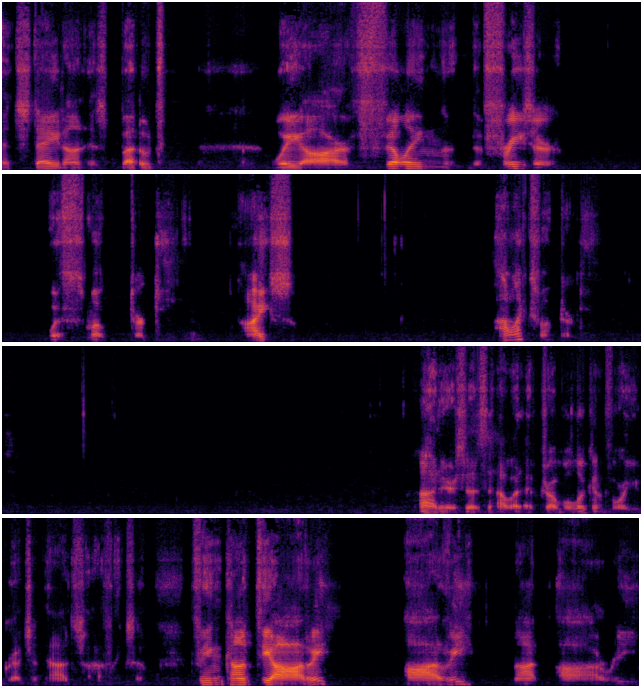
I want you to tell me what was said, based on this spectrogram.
and stayed on his boat. We are filling the freezer with smoked turkey. Nice. I like smoked turkey. Ah, there says I would have trouble looking for you, Gretchen. No, I think so. Fincantiari, Ari, not Ari.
